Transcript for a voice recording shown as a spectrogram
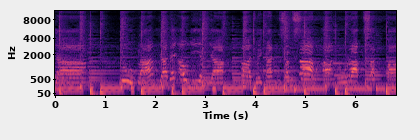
อย่างลูกหลานอย่าได้เอาเยี่ยงอย่างมาช่วยกันสรรสร้างอนุรักษ์สัตว์ป่า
